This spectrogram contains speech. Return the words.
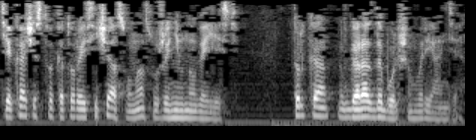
те качества, которые сейчас у нас уже немного есть, только в гораздо большем варианте.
